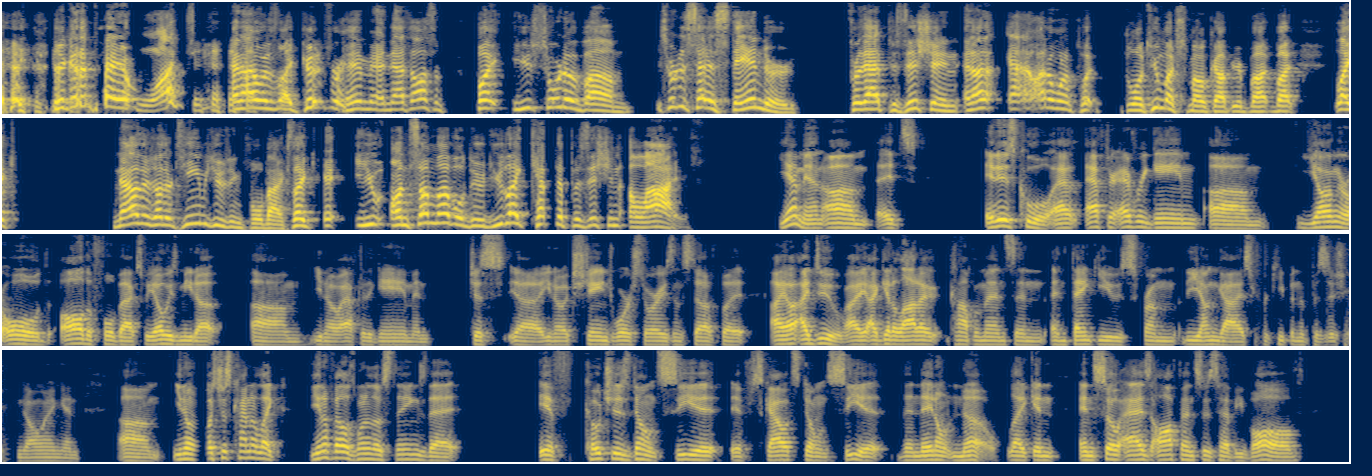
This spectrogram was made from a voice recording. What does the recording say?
They're going to pay him what? And I was like, good for him, man. That's awesome. But you sort of, um, you sort of set a standard for that position. And I, I don't want to put, blow too much smoke up your butt, but like now there's other teams using fullbacks. Like it, you, on some level, dude, you like kept the position alive. Yeah, man. Um, it's, it is cool. After every game, um, young or old, all the fullbacks, we always meet up, um, you know, after the game and just, uh, you know, exchange war stories and stuff. But I, I do, I, I get a lot of compliments and, and thank yous from the young guys for keeping the position going. And, um, you know, it's just kind of like the NFL is one of those things that if coaches don't see it, if scouts don't see it, then they don't know. Like, and, and so as offenses have evolved,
